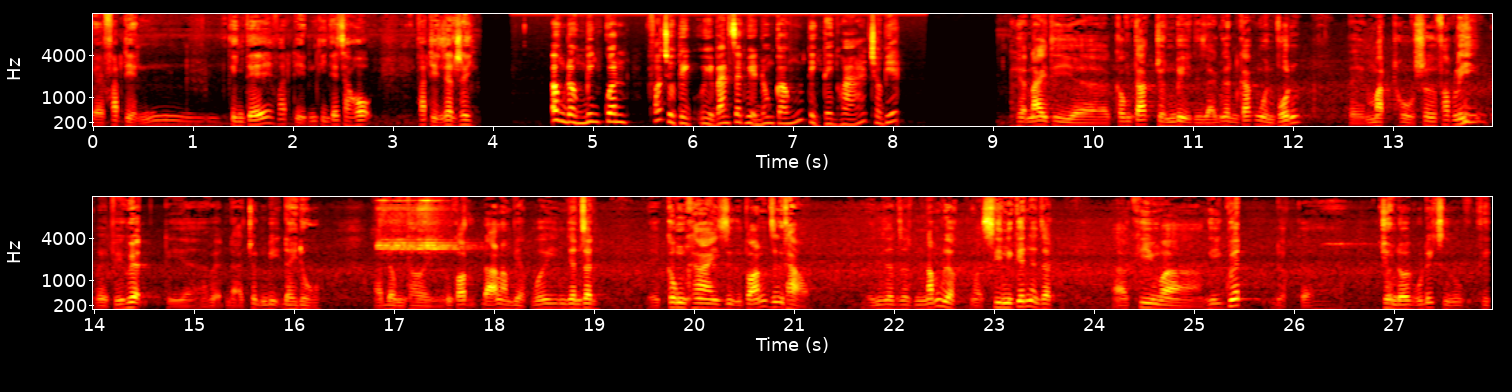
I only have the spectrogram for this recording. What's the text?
về phát triển kinh tế, phát triển kinh tế xã hội, phát triển dân sinh. Ông Đồng Minh Quân, Phó Chủ tịch Ủy ban dân huyện Nông Cống, tỉnh Thanh Hóa cho biết. Hiện nay thì ờ, công tác chuẩn bị để giải ngân các nguồn vốn về mặt hồ sơ pháp lý về phía huyện thì ờ, huyện đã chuẩn bị đầy đủ đồng thời cũng có đã làm việc với nhân dân để công khai dự toán dự thảo để nhân dân nắm được và xin ý kiến nhân dân à, khi mà nghị quyết được ờ, chuyển đổi mục đích sử dụng thì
